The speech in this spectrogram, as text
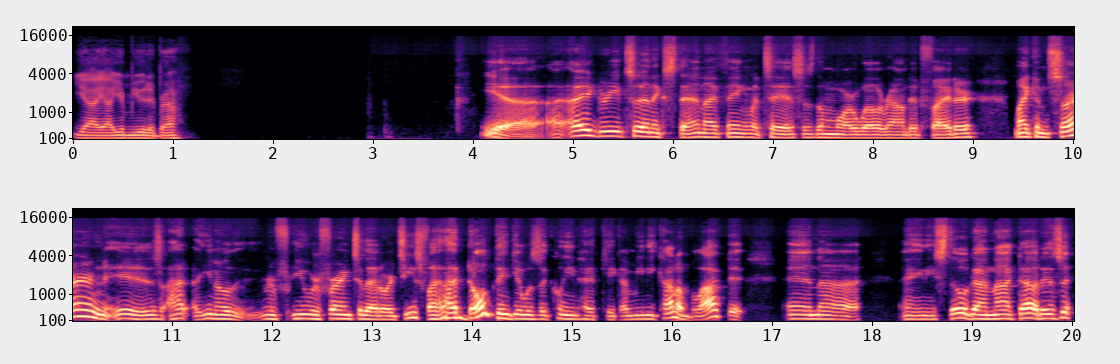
Yeah, yeah, you're muted, bro. Yeah, I, agree to an extent. I think Matheus is the more well-rounded fighter. My concern is, I you know, ref, you referring to that Ortiz fight. I don't think it was a clean head kick. I mean, he kind of blocked it and uh and he still got knocked out. Is it?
